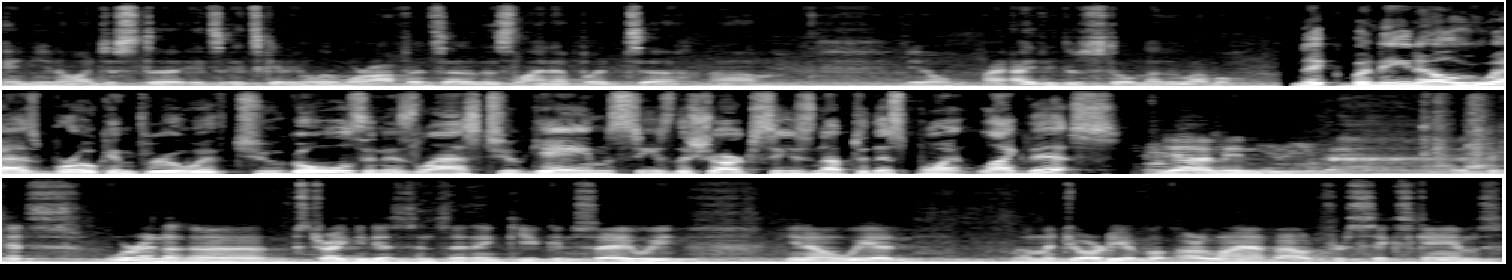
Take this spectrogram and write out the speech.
and you know, I just it's it's getting a little more offense out of this lineup, but um, you know, I, I, think there's still another level. Nick Bonino, who has broken through with two goals in his last two games, sees the Sharks season up to this point like this. Yeah, I mean, it's, it's we're in a striking distance. I think you can say we, you know, we had a majority of our lineup out for six games.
